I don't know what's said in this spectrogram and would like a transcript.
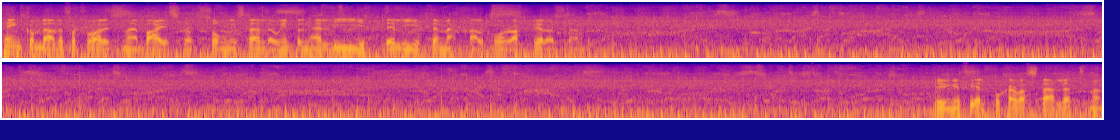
Tänk om det hade fått vara sån här bajsdödssång istället och inte den här lite, lite metalcore-aktiga rösten. Det är ju inget fel på själva stället, men...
